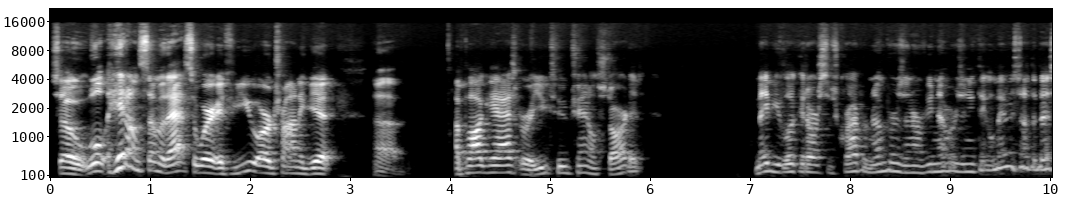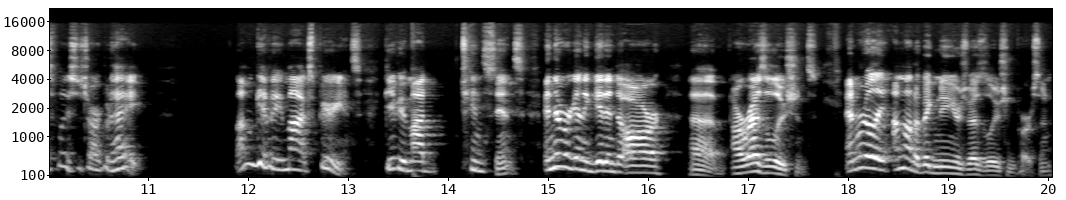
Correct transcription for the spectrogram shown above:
So we'll hit on some of that. So where if you are trying to get uh, a podcast or a YouTube channel started, maybe you look at our subscriber numbers and our view numbers and you think, well, maybe it's not the best place to start. But hey, I'm giving you my experience, give you my 10 cents, and then we're going to get into our uh, our resolutions. And really, I'm not a big New Year's resolution person.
